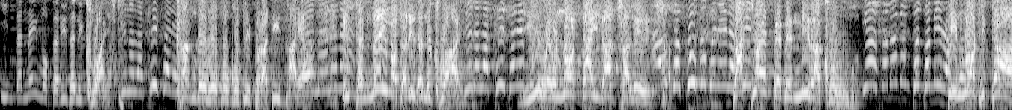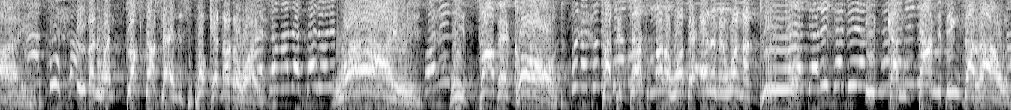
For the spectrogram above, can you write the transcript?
In the name of the risen Christ. jina la kristo aliye- Kando Robokoti Paradisaya. Amen, amen. In the name of the risen Christ. jina la kristo aliye- You will not die in that challenge. Hatakufa kwenye ile That's why baby miracle ndio sababu mtoto did not die. Hakufa. Even when doctors had spoken otherwise. Why? We serve a God that it doesn't matter what the enemy wanna do. He can turn things around.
